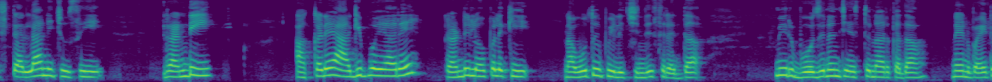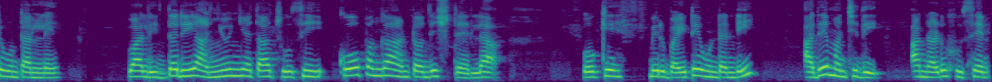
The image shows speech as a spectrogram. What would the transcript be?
స్టెల్లాని చూసి రండి అక్కడే ఆగిపోయారే రండి లోపలికి నవ్వుతూ పిలిచింది శ్రద్ధ. మీరు భోజనం చేస్తున్నారు కదా నేను బయట ఉంటానులే. వాళ్ళిద్దరి అన్యోన్యత చూసి కోపంగా అంటోంది స్టెల్లా ఓకే మీరు బయటే ఉండండి అదే మంచిది అన్నాడు హుసేన్.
